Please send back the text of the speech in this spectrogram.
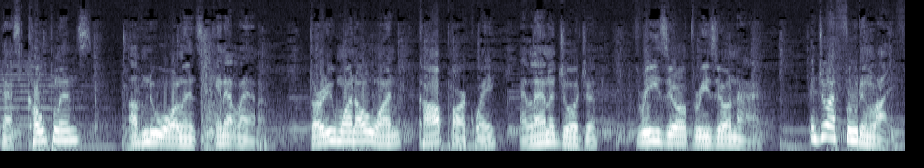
That's Copeland's of New Orleans in Atlanta. 3101 Cobb Parkway, Atlanta, Georgia 30309. Enjoy food and life.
